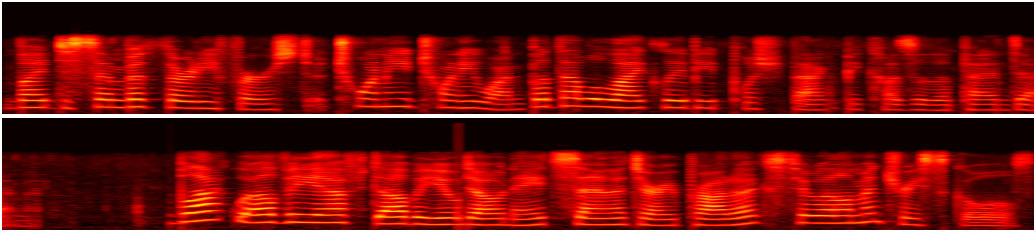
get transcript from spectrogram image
by December 31st, 2021, but that will likely be pushed back because of the pandemic. Blackwell VFW donates sanitary products to elementary schools.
